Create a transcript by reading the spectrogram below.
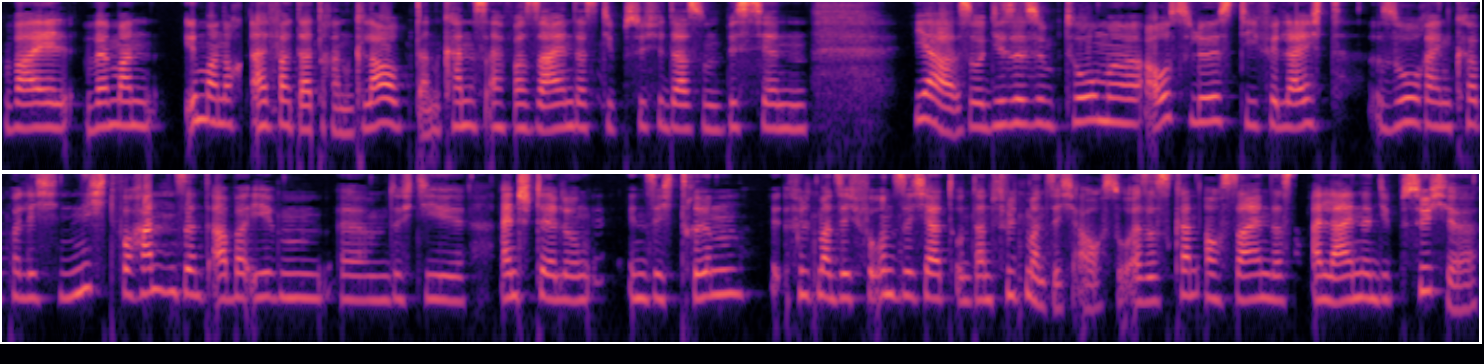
weil wenn man immer noch einfach daran glaubt, dann kann es einfach sein, dass die Psyche da so ein bisschen ja, so diese Symptome auslöst, die vielleicht so rein körperlich nicht vorhanden sind, aber eben ähm, durch die Einstellung in sich drin fühlt man sich verunsichert und dann fühlt man sich auch so. Also es kann auch sein, dass alleine die Psyche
